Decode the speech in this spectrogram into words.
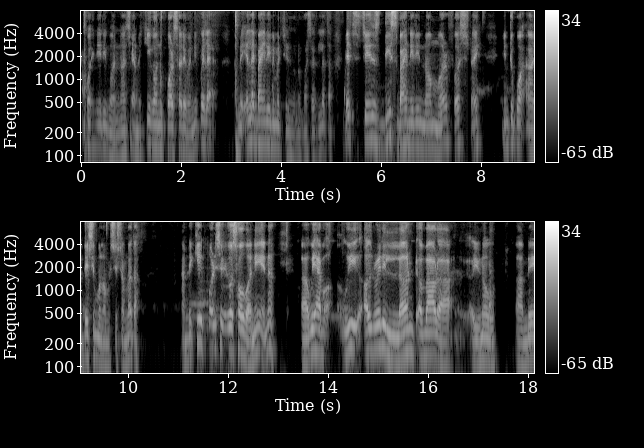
क्वाइनेरी भन्न चाहिँ हामीले के गर्नुपर्छ अरे भने पहिला हामीले यसलाई बाइनेरीमा चेन्ज गर्नुपर्छ अरे ल त। Let's change this binary number first है इन्टु डेसिमल नम्बर सिस्टम ल त। हामीले के पढिसकेको छौँ भने होइन we have we already learn about you know हामीले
